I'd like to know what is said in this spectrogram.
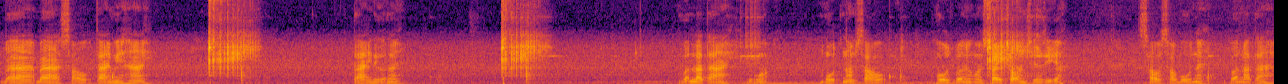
336 tài 12 tài nữa này. Vẫn là tài đúng không ạ? 156 hột vẫn còn xoay tròn trên dĩa. 664 này vẫn là tài.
